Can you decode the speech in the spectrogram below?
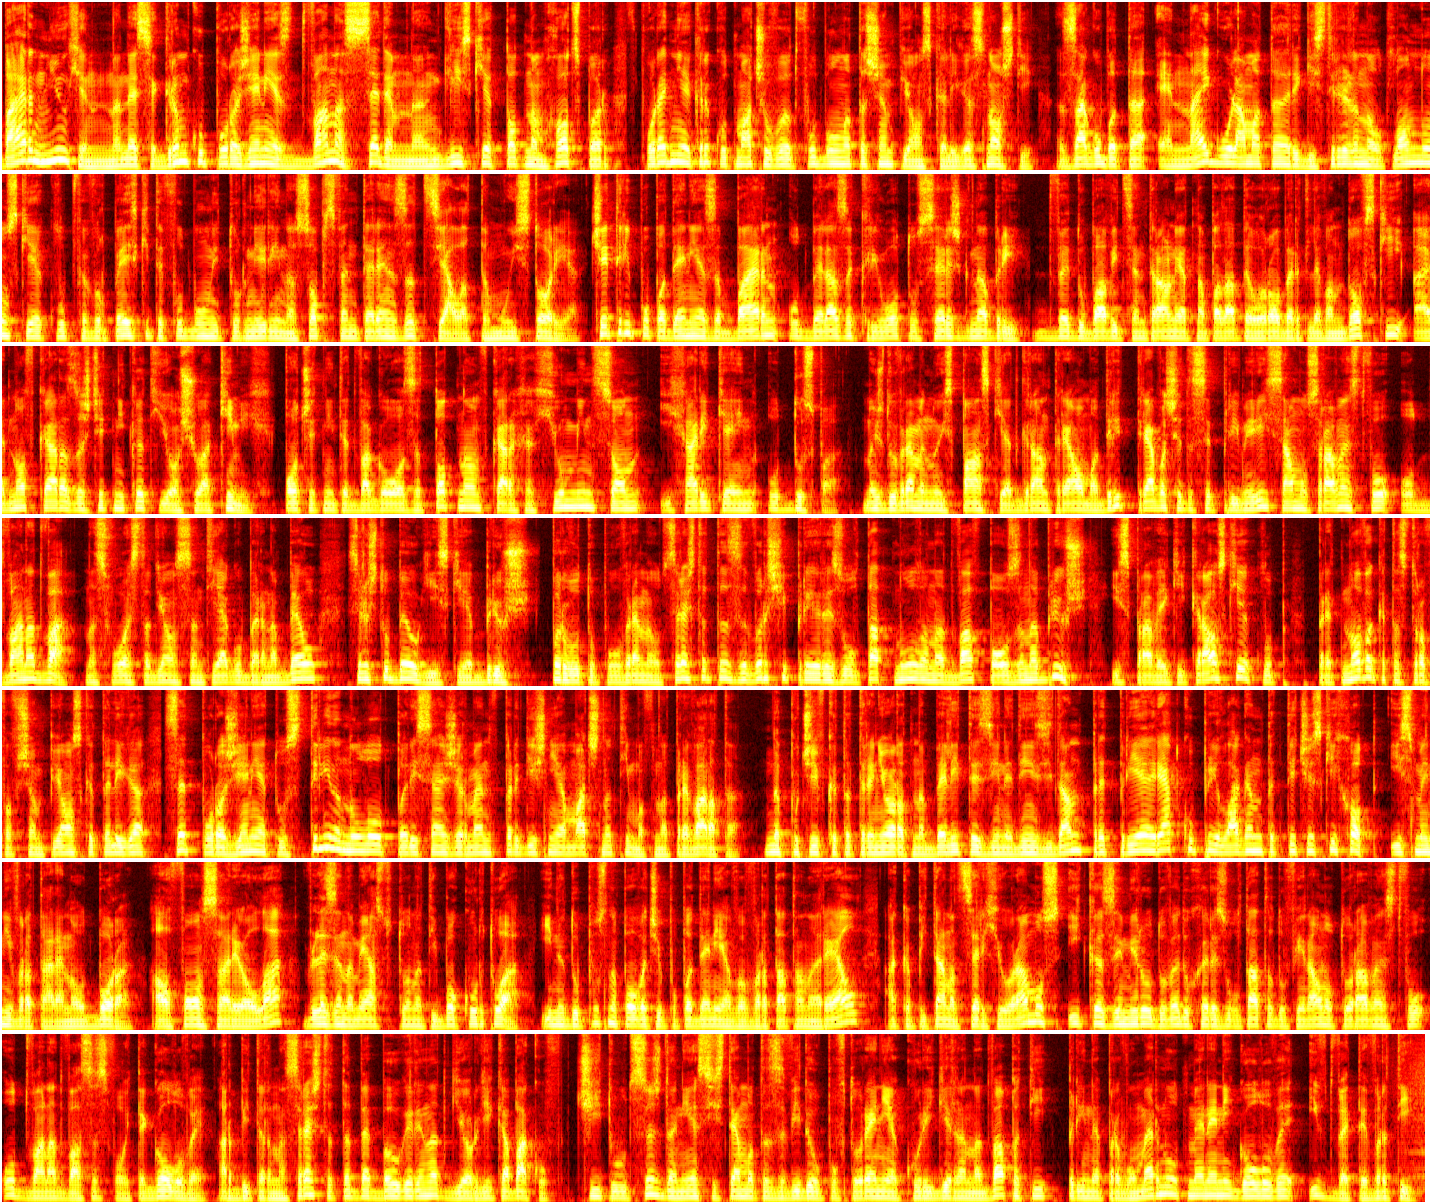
Байерн Мюнхен нанесе гръмко поражение с 2 на 7 на английския Тотнам Хотспър в поредния кръг от мачове от футболната шампионска лига с нощи. Загубата е най-голямата регистрирана от лондонския клуб в европейските футболни турнири на собствен терен за цялата му история. Четири попадения за Байерн отбеляза крилото Серж Гнабри, две добави централният нападател Роберт Левандовски, а едно вкара защитникът Йошуа Кимих. Почетните два гола за Тотнам вкараха Хюмин Сон и Хари Кейн от Дуспа. Междувременно испанският Гранд Реал Мадрид трябваше да се примири само с равенство от 2 на 2 на своя стадион Сантьяго Бернабел срещу белгийския Брюш. Първото по време от срещата завърши при резултат 0 на 2 в полза на Брюш, изправяйки кралския клуб пред нова катастрофа в Шампионската лига след поражението с 3 на 0 от Пари Сен-Жермен в предишния матч на тима в надпреварата. На почивката треньорът на белите Зинедин Зидан предприе рядко прилаган тактически ход и смени вратаря на отбора. Алфонс Ареола влезе на мястото на Тибо Куртуа и не допусна повече попадения във вратата на Реал, а капитанът Серхио Рамос и Каземиро доведоха резултата до финалното равенство от 2 на 2 със своите голове. Арбитър на срещата бе българинът Георги Кабаков, чието отсъждания системата за видеоповторения коригира на два пъти при неправомерно отменени голове и в двете врати.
